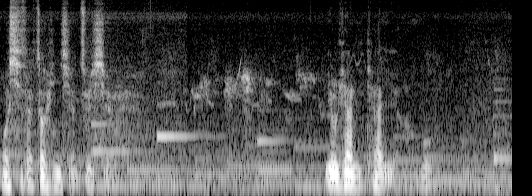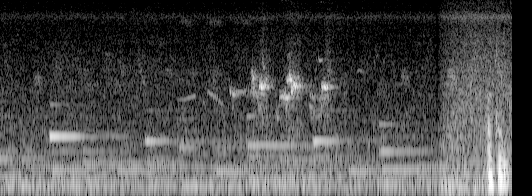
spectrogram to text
我实在做形象最少的，伊有遐尼疼伊阿母。啊，都有伊。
